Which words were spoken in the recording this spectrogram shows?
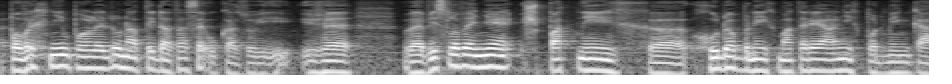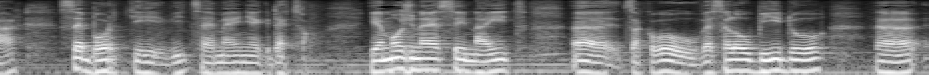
povrchním pohledu na ty data se ukazují, že ve vysloveně špatných, eh, chudobných materiálních podmínkách se bortí více-méně kde co. Je možné si najít Eh, takovou veselou bídu, eh,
